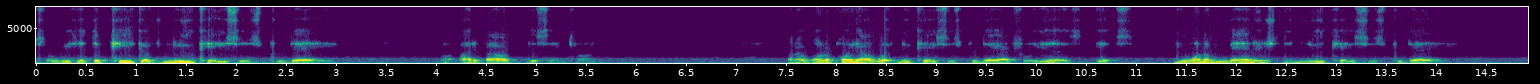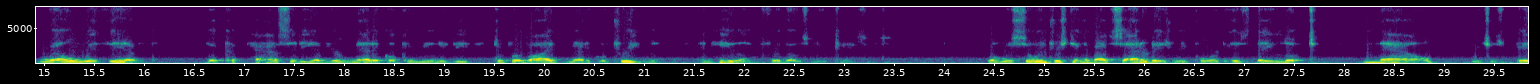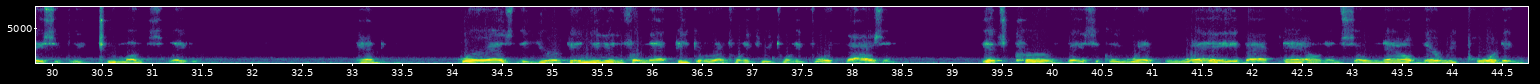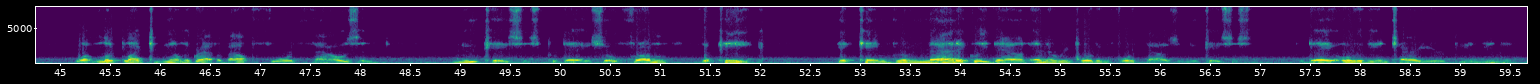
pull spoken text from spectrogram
So we hit the peak of new cases per day uh, at about the same time. And I want to point out what new cases per day actually is. It's you want to manage the new cases per day well within the capacity of your medical community to provide medical treatment and healing for those new cases. What was so interesting about Saturday's report is they looked now, which is basically two months later. And whereas the European Union, from that peak of around 23, 24,000, its curve basically went way back down. And so now they're reporting what looked like to me on the graph about 4,000 new cases per day. So from the peak, it came dramatically down, and they're reporting 4,000 new cases day over the entire European Union.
